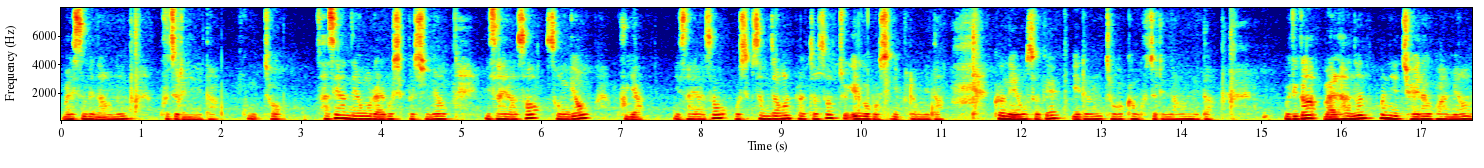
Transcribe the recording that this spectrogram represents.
말씀에 나오는 구절입니다. 구- 저 자세한 내용을 알고 싶으시면 이사야서 성경 구약 이사야서 53장을 펼쳐서 쭉 읽어보시기 바랍니다. 그 내용 속에 이런 정확한 구절이 나옵니다. 우리가 말하는 혼이 죄라고 하면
